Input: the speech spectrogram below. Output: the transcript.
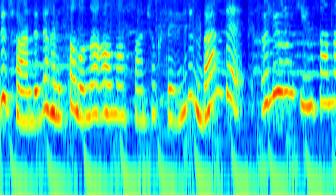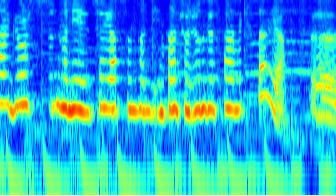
lütfen dedi hani salona almazsan çok sevinirim. Ben de ölüyorum ki insanlar görsün hani şey yapsın hani insan çocuğunu göstermek ister ya. Ee,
